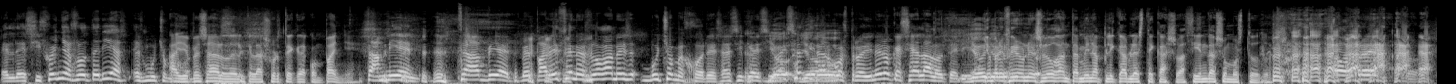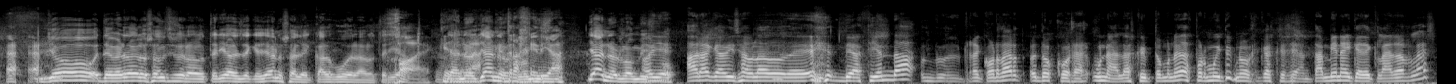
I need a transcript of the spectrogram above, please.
El de si sueñas loterías es mucho Ah, mejor. yo pensaba lo del que la suerte te acompañe. También, también. Me parecen eslóganes mucho mejores. Así que si Yo- vais a yo- tirar vuestro dinero, que sea la lotería. Yo- Yo prefiero un eslogan también aplicable a este caso. Hacienda somos todos. Correcto. Yo, de verdad, los anuncios de la lotería, desde que ya no sale el calvo de la lotería. Joder, ya no, ya no qué es lo tragedia. mismo. Ya no es lo mismo. Oye, ahora que habéis hablado de, de Hacienda, recordar dos cosas. Una, las criptomonedas, por muy tecnológicas que sean, también hay que declararlas.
